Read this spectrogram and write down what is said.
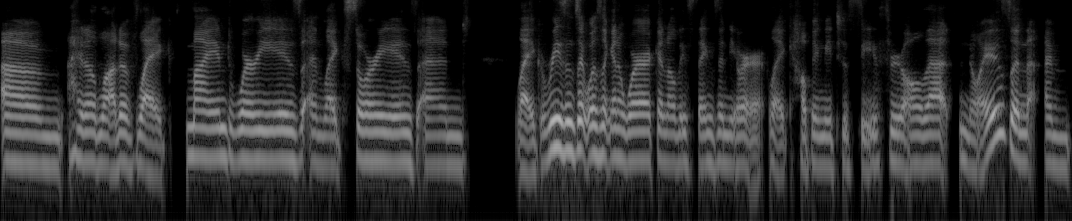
Um, i had a lot of like mind worries and like stories and like reasons it wasn't going to work and all these things and you were like helping me to see through all that noise and i'm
